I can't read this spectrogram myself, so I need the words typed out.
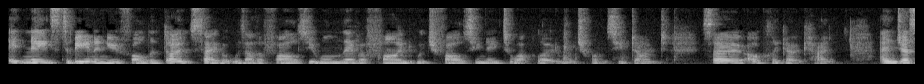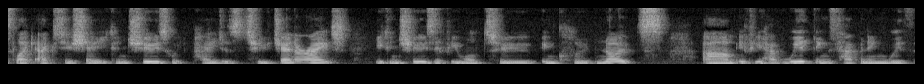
It needs to be in a new folder. Don't save it with other files. You will never find which files you need to upload and which ones you don't. So I'll click OK. And just like Axure Share, you can choose which pages to generate. You can choose if you want to include notes. Um, if you have weird things happening with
